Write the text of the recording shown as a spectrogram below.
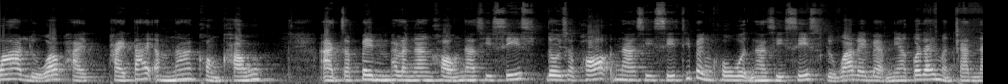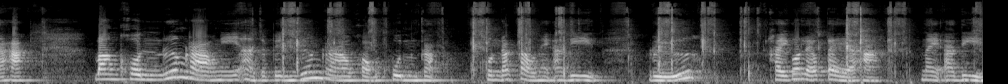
วาทหรือว่าภายภายใต้อำนาจของเขา อาจจะเป็นพลังงานของนาร์ซิสซิสโดยเฉพาะนาร์ซิสซิสที่เป็นโคเวิร์ดนาร์ซิสซิสหรือว่าอะไรแบบนี้ก็ได้เหมือนกันนะคะ บางคนเรื่องราวนี้อาจจะเป็นเรื่องราวของคุณกับ คนรักเก่าในอดีต หรือใครก็แล้วแต่ค่ะ ในอดีต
